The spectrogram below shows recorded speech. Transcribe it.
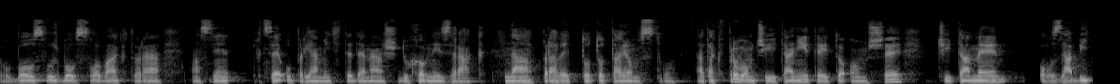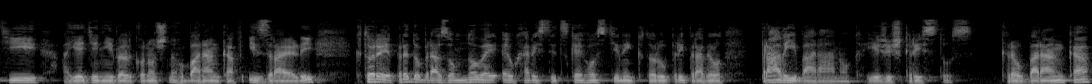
tou bohoslužbou slova, ktorá vlastne chce upriamiť teda náš duchovný zrak na práve toto tajomstvo. A tak v prvom čítaní tejto omše čítame o zabití a jedení veľkonočného baránka v Izraeli, ktoré je predobrazom novej eucharistickej hostiny, ktorú pripravil pravý baránok Ježiš Kristus. Krv baránka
